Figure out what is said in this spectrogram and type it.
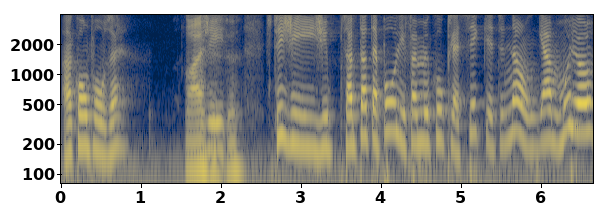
en composant. Ouais, c'est J'ai- ça. J'ai, j'ai, ça me tentait pas les fameux cours classiques. Non, regarde, moi là,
